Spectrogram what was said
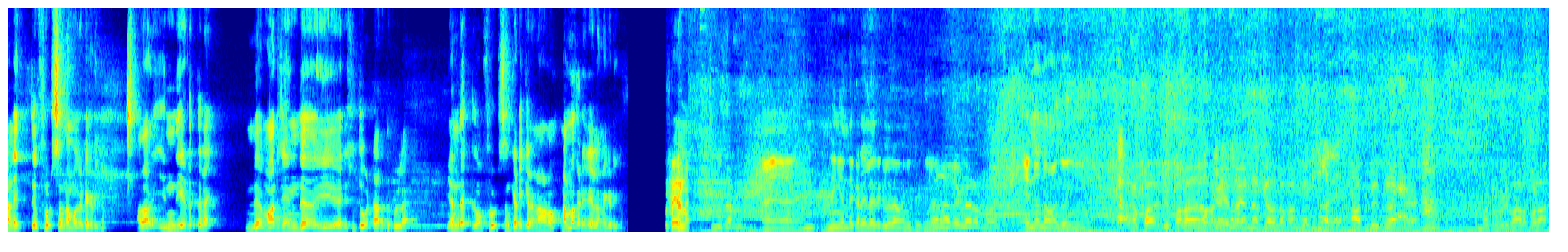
அனைத்து ஃப்ரூட்ஸும் நம்மக்கிட்ட கிடைக்கும். அதாவது இந்த இடத்துல இந்த மார்ஜின் இந்த ஏரி சுற்று வட்டாரத்துக்குள்ள எந்த ஃப்ரூட்ஸும் கிடைக்கிறனாலும் நம்ம கடையில் எல்லாமே கிடைக்கும். பேர் என்ன? நீங்கள் இந்த கடையில் ரெகுலராக வாங்கிட்டு இருக்கீங்களா? நான் ரெகுலராக என்னென்ன வாங்குவீங்க? நாங்கள் ப இது பல வகையெல்லாம் என்ன இருக்கோ அதெல்லாம் வாங்குவோம் ஆப்பிள் திராட்சை மற்றபடி வாழைப்பழம்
